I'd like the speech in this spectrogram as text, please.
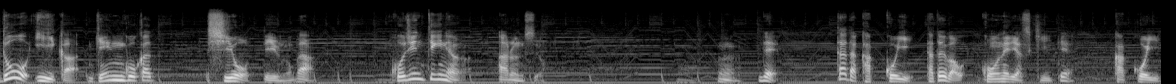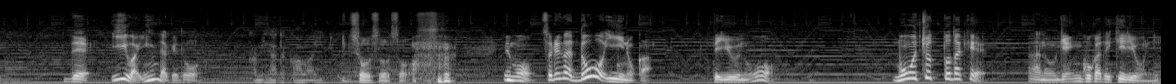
どういいか言語化しようっていうのが、個人的にはあるんですよ。うん。で、ただかっこいい。例えばコーネリアス聞いて、かっこいい。で、いいはいいんだけど、髪型可愛いとか。そうそうそう。でも、それがどういいのかっていうのを、もうちょっとだけ、あの、言語化できるように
